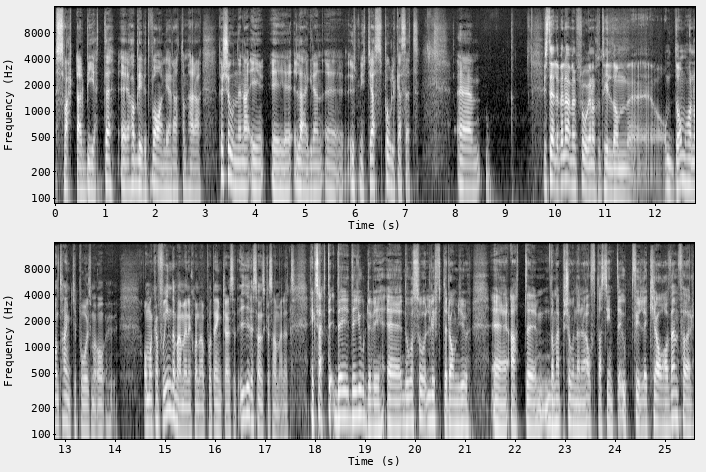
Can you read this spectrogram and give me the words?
svartarbete eh, har blivit vanligare, att de här personerna i, i lägren eh, utnyttjas på olika sätt. Eh, vi ställer väl även frågan också till dem eh, om de har någon tanke på liksom, om man kan få in de här människorna på ett enklare sätt i det svenska samhället? Exakt, det, det gjorde vi. Eh, då så lyfte de ju eh, att eh, de här personerna oftast inte uppfyller kraven för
